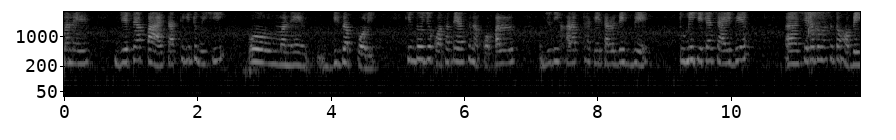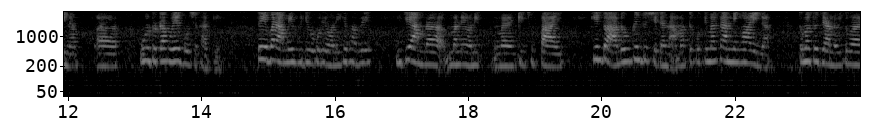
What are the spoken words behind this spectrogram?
মানে যেটা পায়, তার থেকে একটু বেশি ও মানে ডিজার্ভ করে। কিন্তু ওই যে কথাতে আছে না, কপাল যদি খারাপ থাকে তাহলে দেখবে তুমি যেটা চাইবে সেটা তোমার সাথে হবেই না উল্টোটা হয়ে বসে থাকে। তো এবার আমি ভিডিও করি অনেকে ভাবে যে আমরা মানে অনেক মানে কিছু পাই, কিন্তু আদৌ কিন্তু সেটা না। আমার তো প্রতি মাসে আর্নিং হয় না। তোমরা তো জানোই তোমার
